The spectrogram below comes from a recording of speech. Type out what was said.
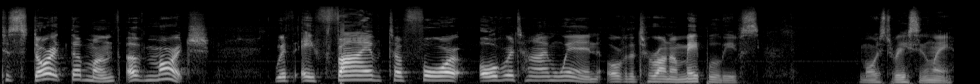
to start the month of March with a 5 to 4 overtime win over the Toronto Maple Leafs most recently.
